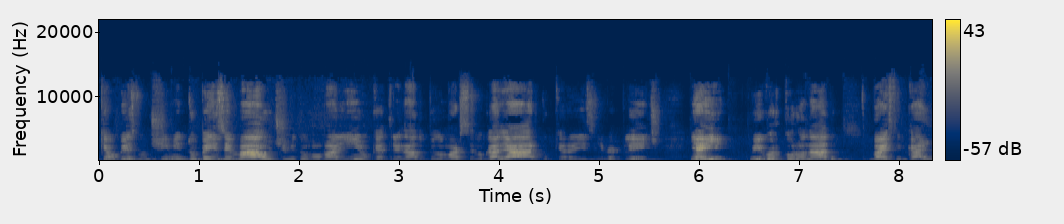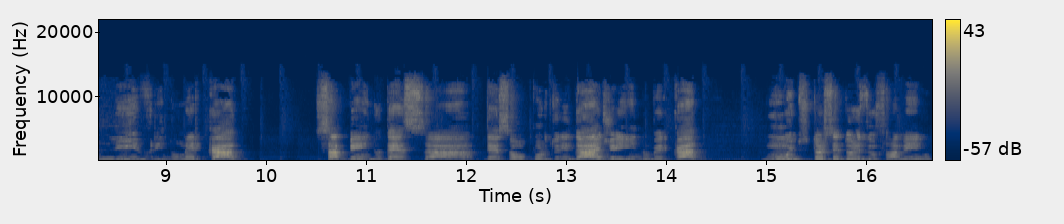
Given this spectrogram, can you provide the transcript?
que é o mesmo time do Benzema, o time do Romarinho, que é treinado pelo Marcelo Galhardo, que era ex-River Plate. E aí, o Igor Coronado vai ficar livre no mercado. Sabendo dessa, dessa oportunidade aí no mercado, muitos torcedores do Flamengo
